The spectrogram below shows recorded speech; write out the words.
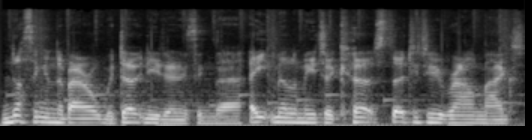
nothing in the barrel, we don't need anything there, 8mm Kurz 32 round mags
